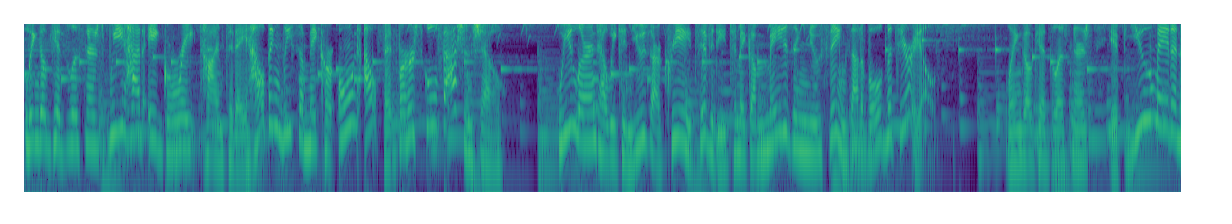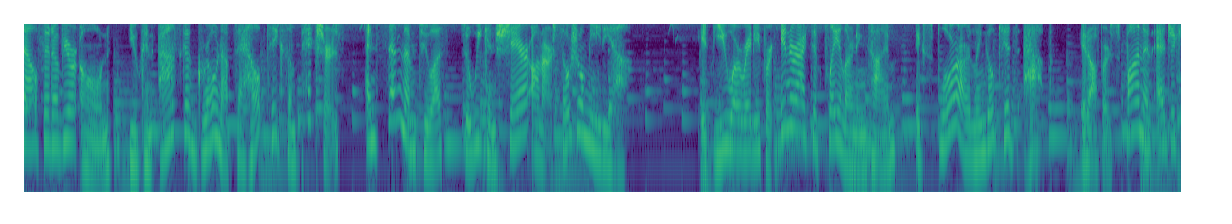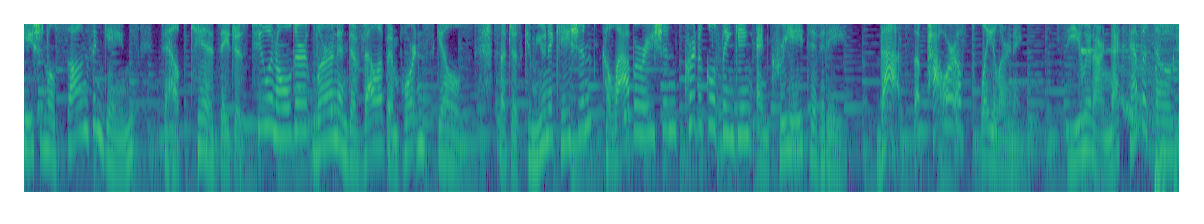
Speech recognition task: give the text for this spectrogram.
Lingo Kids listeners, we had a great time today helping Lisa make her own outfit for her school fashion show. We learned how we can use our creativity to make amazing new things out of old materials. Lingo Kids listeners, if you made an outfit of your own, you can ask a grown up to help take some pictures and send them to us so we can share on our social media. If you are ready for interactive play learning time, explore our Lingo Kids app. It offers fun and educational songs and games to help kids ages two and older learn and develop important skills such as communication, collaboration, critical thinking, and creativity. That's the power of play learning. See you in our next episode.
